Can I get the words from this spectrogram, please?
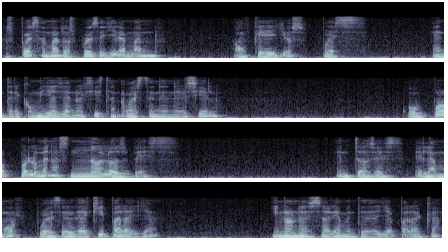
Los puedes amar, los puedes seguir amando. Aunque ellos, pues, entre comillas, ya no existan o estén en el cielo. O por, por lo menos no los ves. Entonces, el amor puede ser de aquí para allá y no necesariamente de allá para acá.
